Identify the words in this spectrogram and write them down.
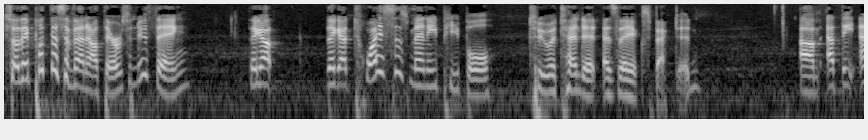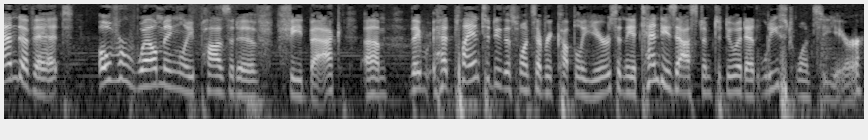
So they put this event out there. It was a new thing. They got they got twice as many people to attend it as they expected. Um, at the end of it, overwhelmingly positive feedback. Um, they had planned to do this once every couple of years, and the attendees asked them to do it at least once a year.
